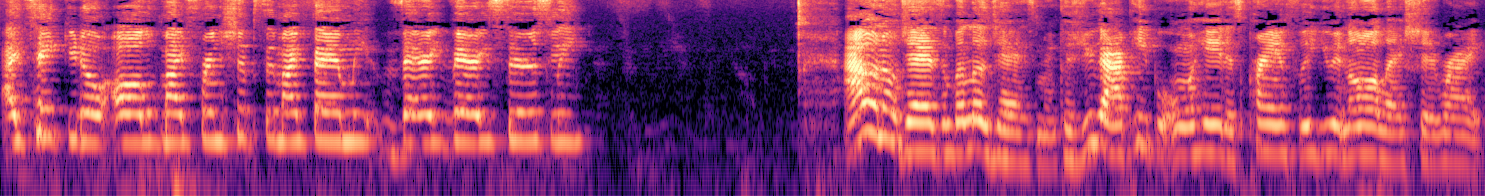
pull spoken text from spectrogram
I take, you know, all of my friendships and my family very, very seriously. I don't know, Jasmine, but look, Jasmine, because you got people on here that's praying for you and all that shit, right?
